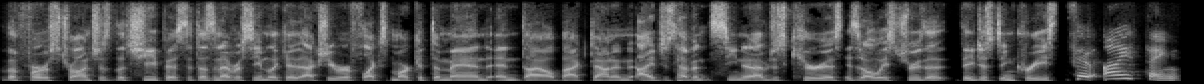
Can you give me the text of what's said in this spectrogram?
the first tranche is the cheapest. It doesn't ever seem like it actually reflects market demand and dial back down. And I just haven't seen it. I'm just curious. Is it always true that they just increase? So I think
